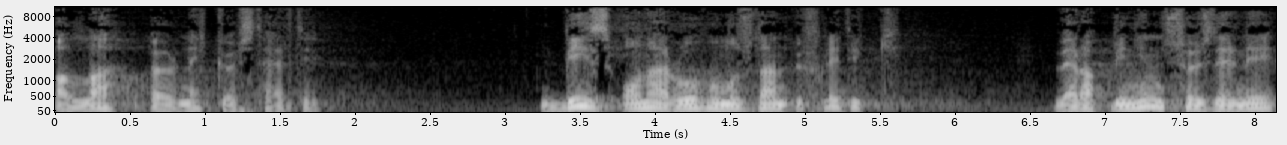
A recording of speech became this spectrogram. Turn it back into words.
Allah örnek gösterdi. Biz ona ruhumuzdan üfledik ve Rabbinin sözlerini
